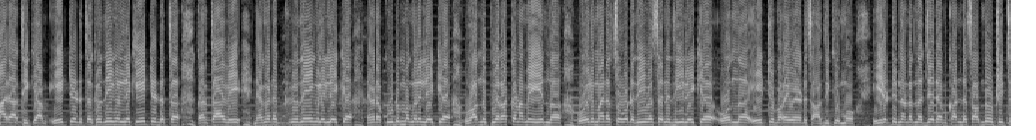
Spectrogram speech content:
ആരാധിക്കാം. ഏറ്റെടുത്ത ഹൃദയങ്ങളിലേക്ക് ഏറ്റെടുത്ത് കർത്താവെ ഞങ്ങളുടെ ഹൃദയങ്ങളിലേക്ക് ഞങ്ങളുടെ കുടുംബങ്ങളിലേക്ക് വന്ന് പിറക്കണമേ എന്ന് ഒരു മനസ്സോടെ ദൈവസന്നിധിയിലേക്ക് ഒന്ന് ഏറ്റുപറയുവാനായിട്ട് സാധിക്കുമോ? ഇരട്ടി നടന്ന ജനം കണ്ട് സന്തോഷിച്ച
